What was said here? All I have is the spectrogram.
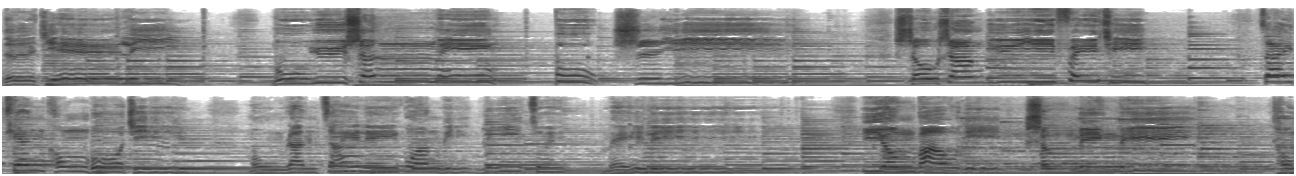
的接力，沐浴生命不失意，手上羽翼飞起，在天空搏击，猛然在泪光里，你最美丽。拥抱你生命里，同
